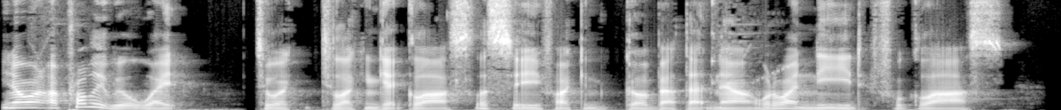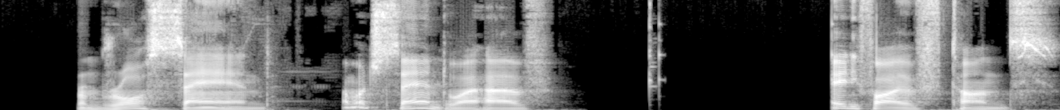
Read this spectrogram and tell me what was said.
you know what? I probably will wait till I, till I can get glass. Let's see if I can go about that now. What do I need for glass? From raw sand. How much sand do I have? 85 tons.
